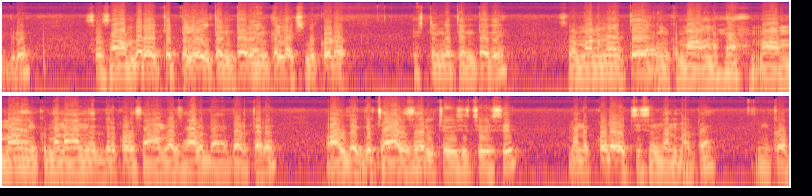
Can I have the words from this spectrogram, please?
ఇప్పుడు. సో సాంబార్ అయితే పిల్లలు తింటారు ఇంకా లక్ష్మి కూడా ఇష్టంగా తింటుంది. సో మనమైతే ఇంకా మా అమ్మ మా అమ్మ ఇంకా మా నాన్న ఇద్దరు కూడా సాంబార్ చాలా బాగా వాళ్ళ దగ్గర చాలాసార్లు చూసి చూసి మనకు కూడా వచ్చేసింది అనమాట ఇంకా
